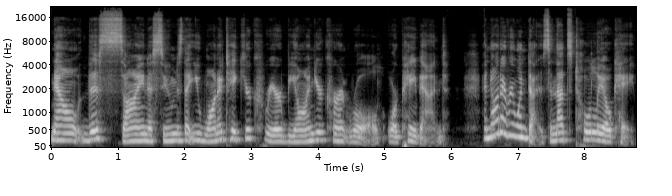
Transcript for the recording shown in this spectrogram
Now, this sign assumes that you want to take your career beyond your current role or pay band. And not everyone does, and that's totally okay.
